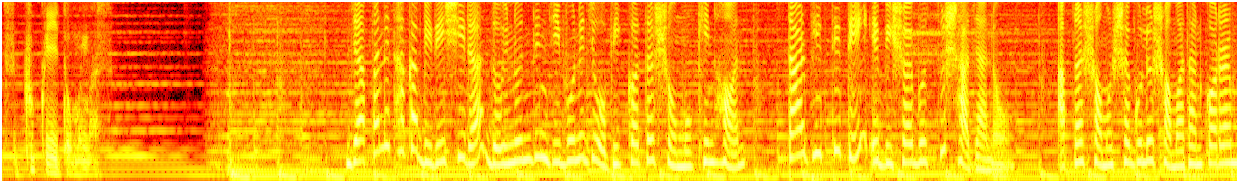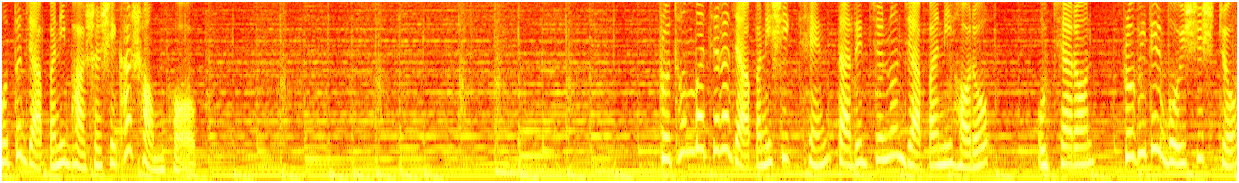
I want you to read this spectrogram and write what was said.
すっごくいいと思います。জাপানে থাকা বিদেশিরা দৈনন্দিন জীবনে যে অভিজ্ঞতার সম্মুখীন হন, তার ভিত্তিতেই এর বিষয়বস্তু সাজানো। আপনার সমস্যাগুলো সমাধান করার মতো জাপানি ভাষা শেখা সম্ভব। প্রথমবার যারা জাপানি শিখছেন, তাদের জন্য জাপানি হরফ, উচ্চারণ, প্রভৃতির বৈশিষ্ট্য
